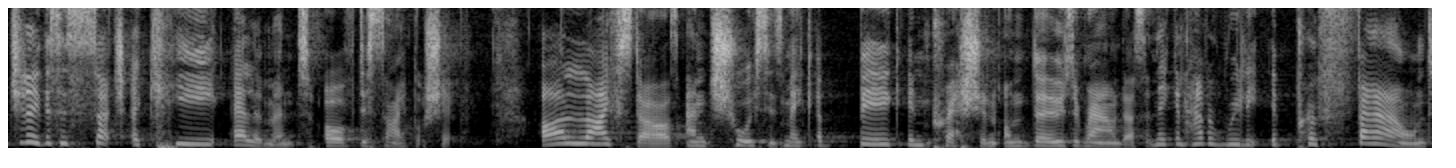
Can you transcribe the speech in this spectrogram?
do you know, this is such a key element of discipleship. Our lifestyles and choices make a big impression on those around us, and they can have a really profound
